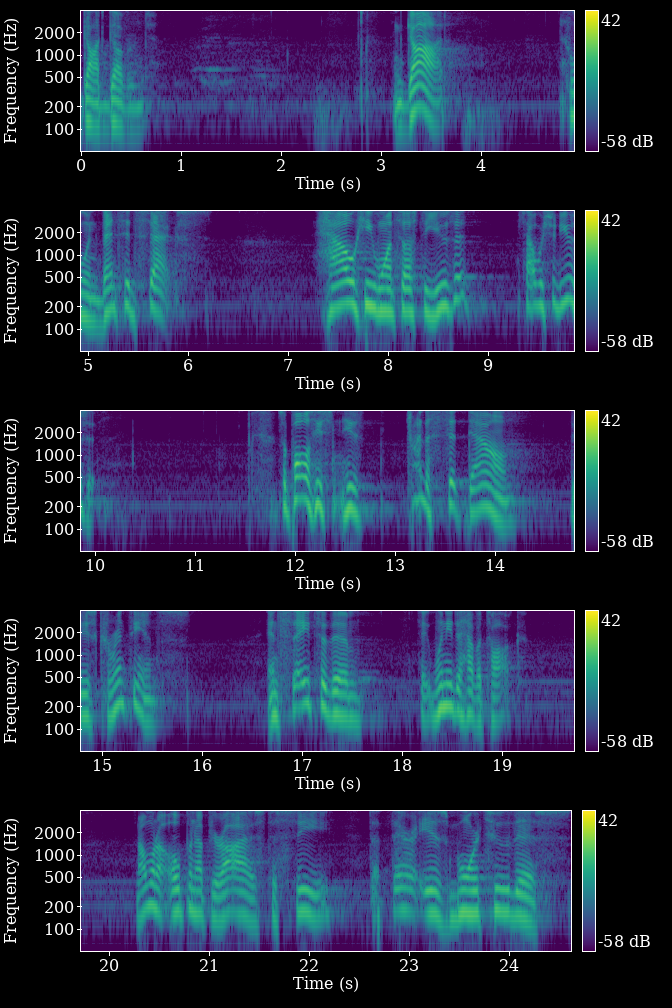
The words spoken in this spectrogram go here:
God governed. And God, who invented sex, how he wants us to use it, is how we should use it. So, Paul, he's, he's trying to sit down these Corinthians and say to them, hey, we need to have a talk. And I want to open up your eyes to see that there is more to this.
